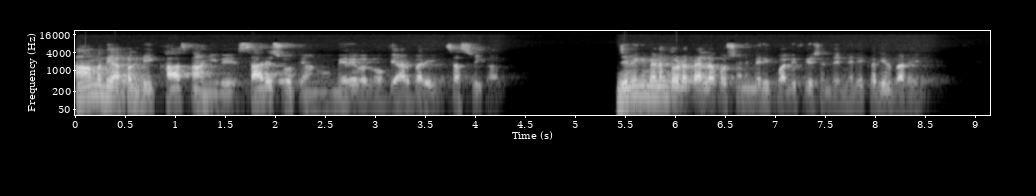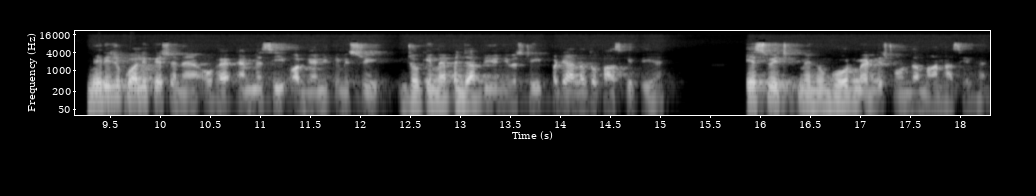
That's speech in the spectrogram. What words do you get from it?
ਆਮ ਅਧਿਆਪਕ ਦੀ ਖਾਸ ਕਹਾਣੀ ਦੇ ਸਾਰੇ ਸਰੋਤਿਆਂ ਨੂੰ ਮੇਰੇ ਵੱਲੋਂ ਪਿਆਰ ਭਰੀ ਸਤਿ ਸ੍ਰੀ ਅਕਾਲ। ਜਿਵੇਂ ਕਿ ਮੈਡਮ, ਤੁਹਾਡਾ ਪਹਿਲਾ ਕੁਐਸਚਨ ਹੈ ਮੇਰੀ ਕੁਆਲੀਫਿਕੇਸ਼ਨ ਤੇ ਮੇਰੇ ਕੈਰੀਅਰ ਬਾਰੇ। ਮੇਰੀ ਜੋ ਕੁਆਲੀਫਿਕੇਸ਼ਨ ਹੈ, ਉਹ ਹੈ ਐਮਐਸਸੀ ਆਰਗੈਨਿਕ ਕੈਮਿਸਟਰੀ ਜੋ ਕਿ ਮੈਂ ਪੰਜਾਬੀ ਯੂਨੀਵਰਸਿਟੀ ਪਟਿਆਲਾ ਤੋਂ ਪਾਸ ਕੀਤੀ ਹੈ। ਇਸ ਵਿੱਚ ਮੈਨੂੰ ਗੋਲਡ ਮੈਡਲਿਸਟ ਹੋਣ ਦਾ ਮਾਣ ਹਾਸਿਲ ਹੈ।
